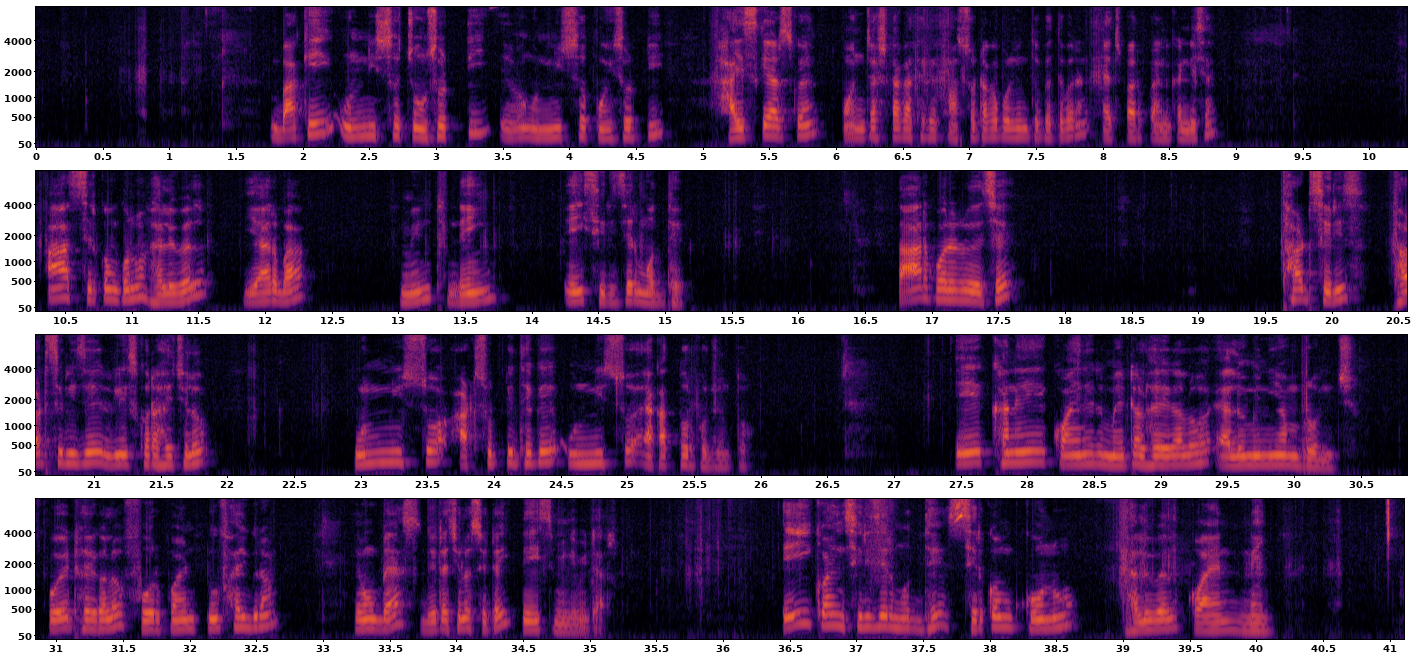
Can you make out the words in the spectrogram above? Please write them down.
বাকি উনিশশো চৌষট্টি এবং উনিশশো পঁয়ষট্টি হাই স্কেয়ার্স কয়েন পঞ্চাশ টাকা থেকে পাঁচশো টাকা পর্যন্ত পেতে পারেন অ্যাজ পার কয়েন কন্ডিশন আর সেরকম কোনো ভ্যালুয়েবল ইয়ার বা মিন্ট নেই এই সিরিজের মধ্যে। তারপরে রয়েছে থার্ড সিরিজ থার্ড সিরিজে রিলিজ করা হয়েছিল উনিশশো আটষট্টি থেকে উনিশশো একাত্তর পর্যন্ত। এখানে কয়েনের মেটাল হয়ে গেল অ্যালুমিনিয়াম ব্রোঞ্জ। ওয়েট হয়ে গেল four point two five gram এবং ব্যাস, যেটা ছিল সেটাই তেইশ মিলিমিটার। এই কয়েন সিরিজের মধ্যে সেরকম কোনো ভ্যালুয়েবল কয়েন নেই।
